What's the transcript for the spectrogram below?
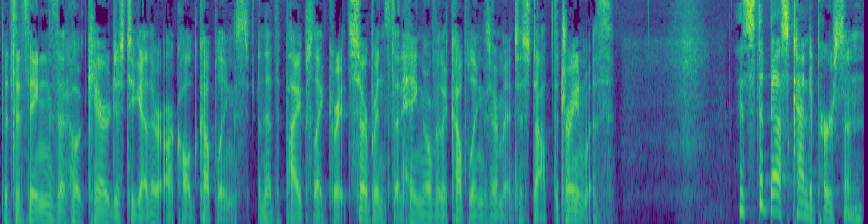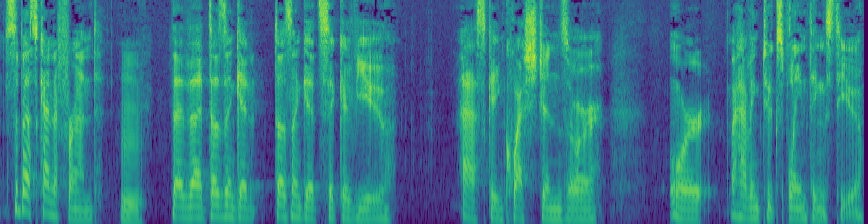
that the things that hook carriages together are called couplings and that the pipes like great serpents that hang over the couplings are meant to stop the train with It's the best kind of person. It's the best kind of friend hmm. that that doesn't get doesn't get sick of you asking questions or or having to explain things to you.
